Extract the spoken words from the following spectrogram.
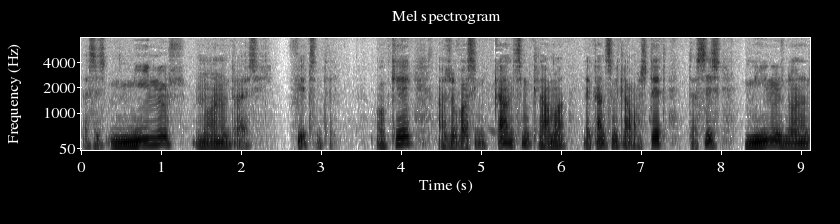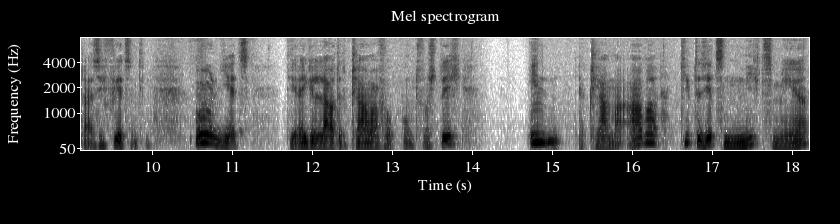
das ist minus 39 Vierzehntel. Okay, also was in ganzen Klammer, der ganzen Klammer steht, das ist minus 39 Vierzehntel. Und jetzt, die Regel lautet Klammer vor Punkt vor Strich. In der Klammer aber gibt es jetzt nichts mehr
